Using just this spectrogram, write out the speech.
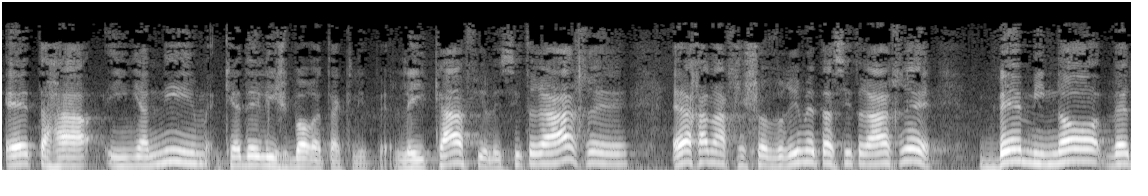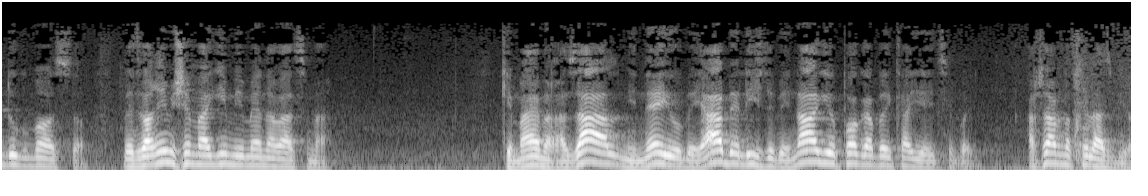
את העניינים כדי לשבור את הקליפה. להיקפיה, לסטרי אחרי, איך אנחנו שוברים את הסטרי אחרי? במינו ודוגמוסו, בדברים שמגיעים ממנה בעצמה. כמים הרז"ל, מיניהו ביאבל, איש דבינגיו, פוגע בי קייצא בוי. עכשיו נתחיל להסביר.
